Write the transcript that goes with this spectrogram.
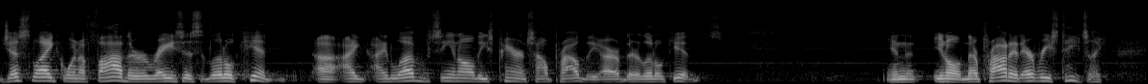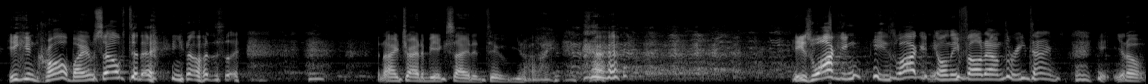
Just like when a father raises a little kid, uh, I, I love seeing all these parents how proud they are of their little kids. And, you know, they're proud at every stage. Like, he can crawl by himself today. You know, it's like, and I try to be excited too. You know, like, he's walking, he's walking. He only fell down three times. You know,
